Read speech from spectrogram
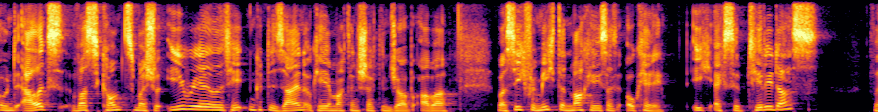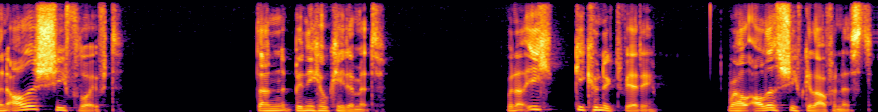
Und Alex, was kommt zum Beispiel, ihre Realitäten könnte sein, okay, ihr macht einen schlechten Job, aber was ich für mich dann mache, ist, okay, ich akzeptiere das, wenn alles schief läuft, dann bin ich okay damit. Wenn ich gekündigt werde, weil alles schief gelaufen ist.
